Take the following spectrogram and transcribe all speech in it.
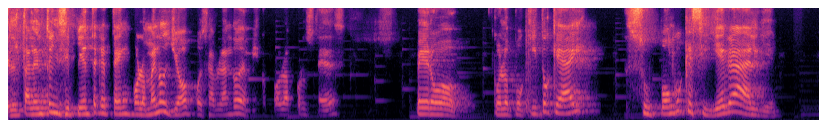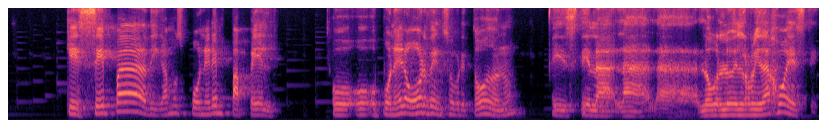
el talento incipiente que tengo, por lo menos yo, pues hablando de mí, no puedo hablar por ustedes, pero con lo poquito que hay, supongo que si llega alguien que sepa, digamos, poner en papel o, poner orden sobre todo, ¿no? Este, la, la, la lo, el ruidajo este.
